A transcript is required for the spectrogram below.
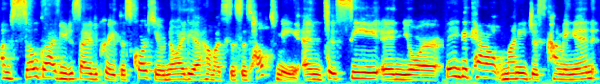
I'm so glad you decided to create this course. You have no idea how much this has helped me. And to see in your bank account money just coming in,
